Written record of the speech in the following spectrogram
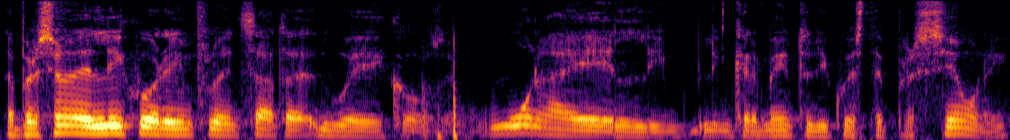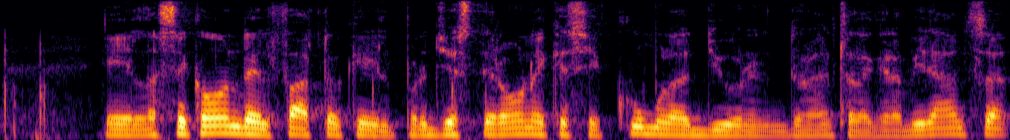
La pressione del liquore è influenzata da due cose. Una è l'incremento di queste pressioni e la seconda è il fatto che il progesterone che si accumula durante la gravidanza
